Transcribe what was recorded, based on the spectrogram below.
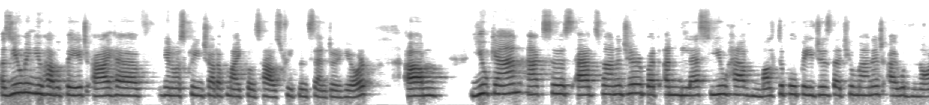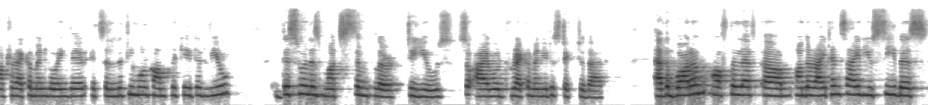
assuming you have a page, I have, you know, a screenshot of Michael's House Treatment Center here. Um, you can access Ads Manager, but unless you have multiple pages that you manage, I would not recommend going there. It's a little more complicated view. This one is much simpler to use, so I would recommend you to stick to that. At the bottom of the left, um, on the right hand side, you see this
